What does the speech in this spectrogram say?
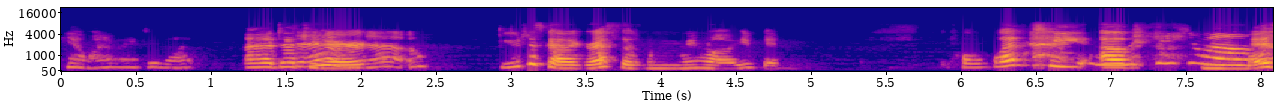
Yeah, why do I do that? Uh, Death Eater. know. You just got aggressive, and meanwhile you've been plenty of well, I've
